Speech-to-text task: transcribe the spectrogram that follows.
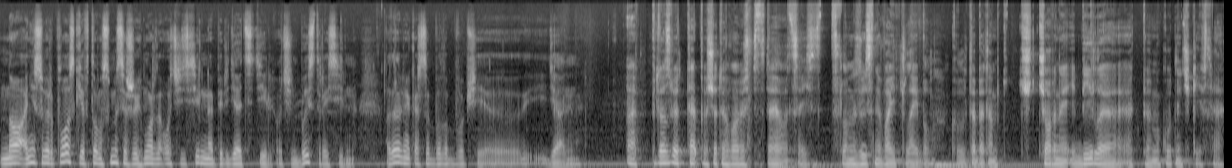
но они супер плоские в том смысле, что их можно очень сильно переделать в стиль, очень быстро и сильно. Вот это, мне кажется, было бы вообще э, идеально. Підозрюю те, про що ти говориш, це оцей славнозвісний white label, коли тебе там чорне і біле, як прямокутнички і все.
